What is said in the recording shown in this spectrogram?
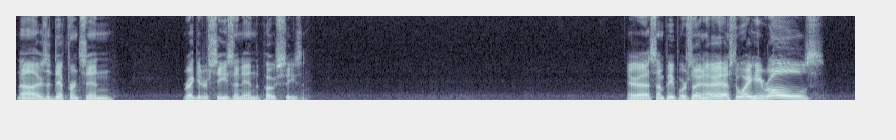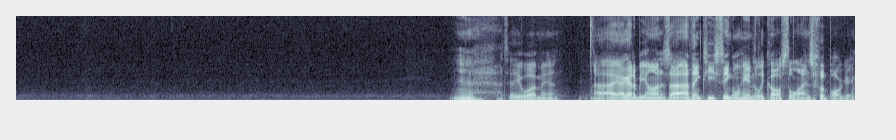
No, there's a difference in regular season and the postseason. Yeah, uh, some people are saying, hey, that's the way he rolls. Yeah, I tell you what, man. I, I, I got to be honest. I, I think he single handedly cost the Lions a football game.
